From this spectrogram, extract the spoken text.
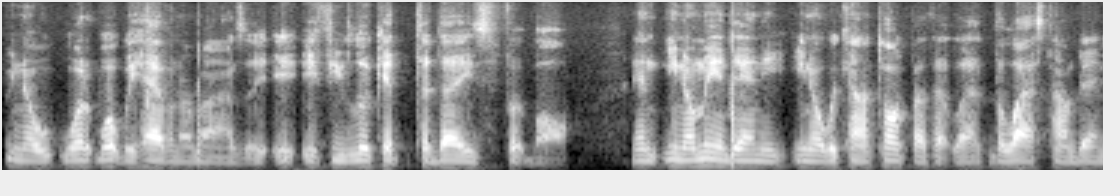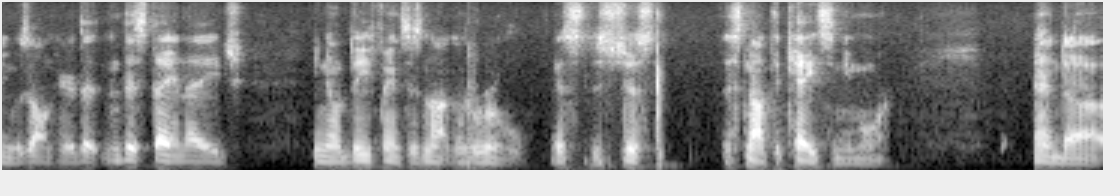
you know what what we have in our minds. If you look at today's football, and you know me and Danny, you know we kind of talked about that last, the last time Danny was on here. That in this day and age, you know, defense is not going to rule. It's it's just it's not the case anymore. And uh,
